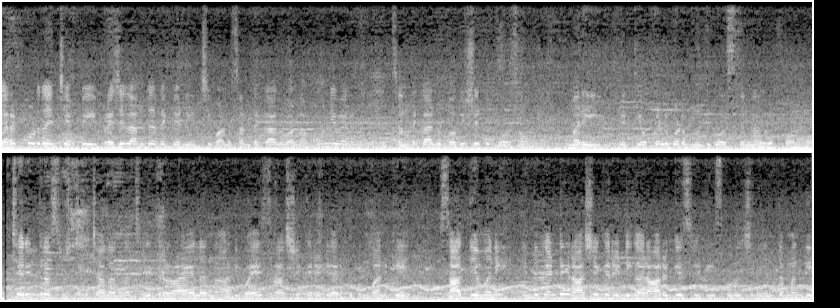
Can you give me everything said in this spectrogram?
జరగకూడదు అని చెప్పి ప్రజలందరి దగ్గర నుంచి వాళ్ళ సంతకాలు వాళ్ళ అమూల్యమైన సంతకాలు భవిష్యత్తు కోసం మరి ప్రతి ఒక్కళ్ళు కూడా ముందుకు వస్తున్నారు. చరిత్ర సృష్టించాలన్నా చరిత్ర రాయాలన్నా అది వైఎస్ రాజశేఖర రెడ్డి గారి కుటుంబానికే సాధ్యమని ఎందుకంటే రాజశేఖర రెడ్డి గారు ఆరోగ్యశ్రీ తీసుకొని వచ్చిన ఎంతమంది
